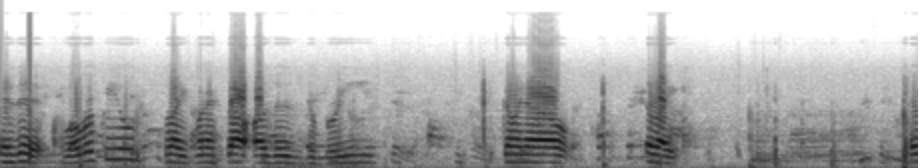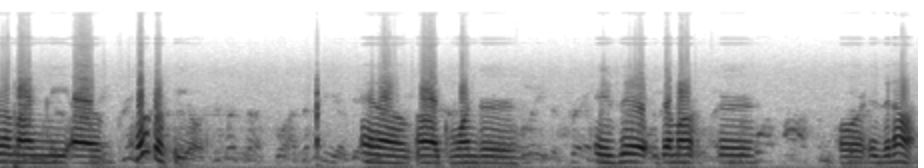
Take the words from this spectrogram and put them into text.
is it Cloverfield? Like when I saw all those debris going out like it reminded me of Cloverfield. And um I like wonder is it the monster or is it not?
